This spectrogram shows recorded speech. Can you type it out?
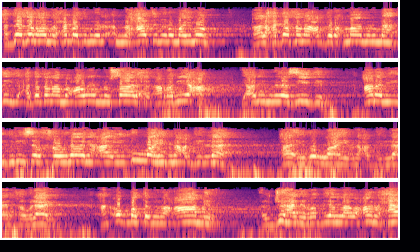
Xadaana moxamed ibnu xaatim ibnu maymuun. Qaala xadaana cabdiraxmaan ibnu mahdiy xadaana mucaawiya ibnu saalixin can rabiica yani ibnu yaziidin can abi idriis alkhawlaani caa'idullahi bni cabdillaah caa'idullahi bni cabdillahi alkhawlaani can cuqbata bni caamir aljuhani radi allahu canhu xa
